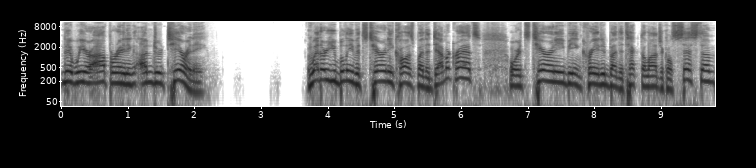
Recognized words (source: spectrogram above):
that we are operating under tyranny, whether you believe it's tyranny caused by the Democrats, or it's tyranny being created by the technological system,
